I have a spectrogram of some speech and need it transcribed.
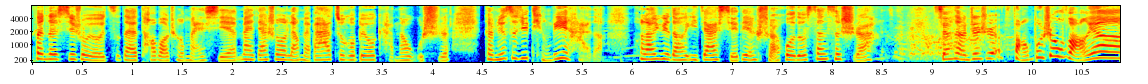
范德西说，有一次在淘宝城买鞋，卖家说两百八，最后被我砍到五十，感觉自己挺厉害的。后来遇到一家鞋店甩货都三四十，想想真是防不胜防呀。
